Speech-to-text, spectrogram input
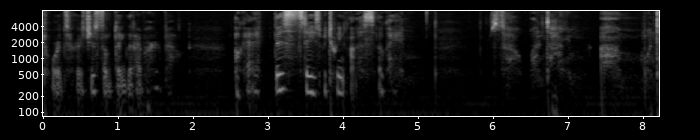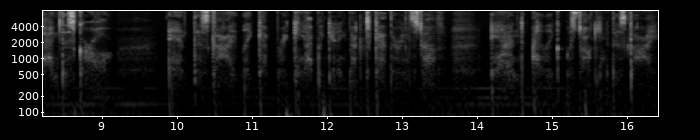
towards her. It's just something that I've heard about. Okay, this stays between us. Okay. So one time, um, one time this girl and this guy like kept breaking up and getting back together and stuff. And I like was talking to this guy,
